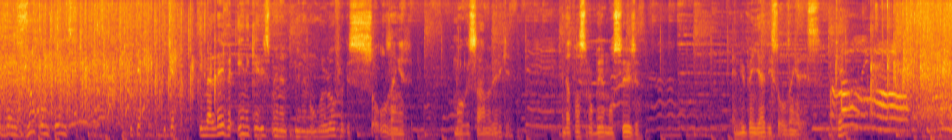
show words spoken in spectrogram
ik ben zo content. Ik heb, ik heb in mijn leven één keer eens met een, met een ongelooflijke soulzanger mogen samenwerken. En dat was Robert Moseuze. En nu ben jij die soulzangeres. Oké? Oh.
